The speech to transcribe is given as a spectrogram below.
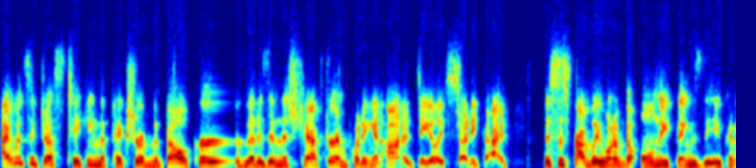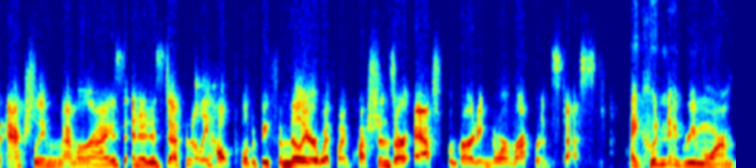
I would suggest taking the picture of the bell curve that is in this chapter and putting it on a daily study guide. This is probably one of the only things that you can actually memorize, and it is definitely helpful to be familiar with when questions are asked regarding norm reference tests. I couldn't agree more.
